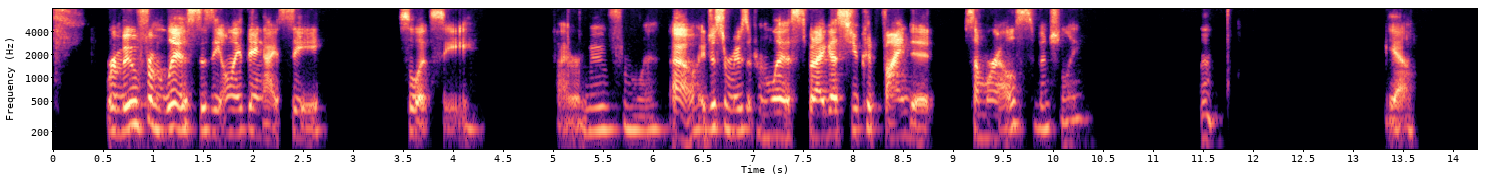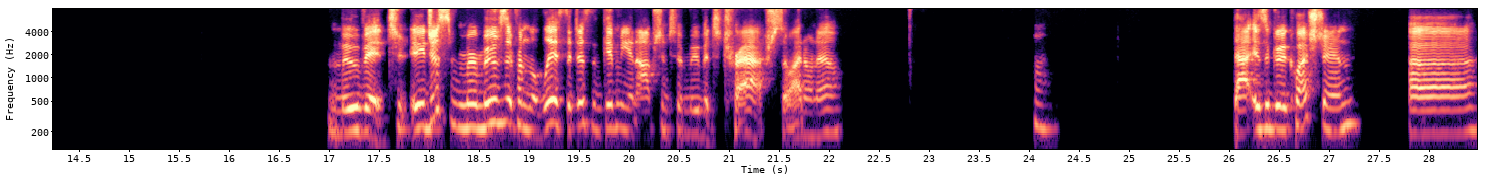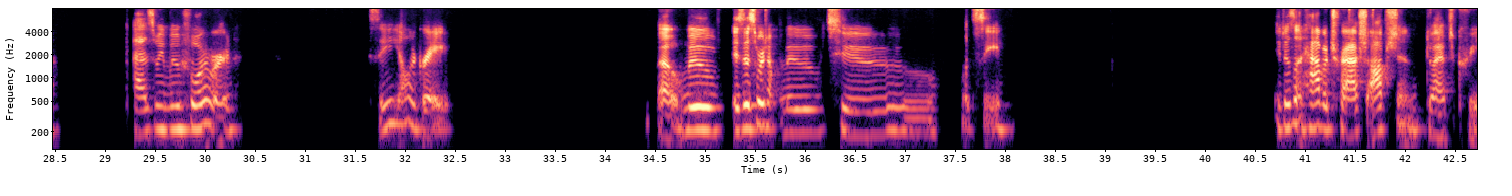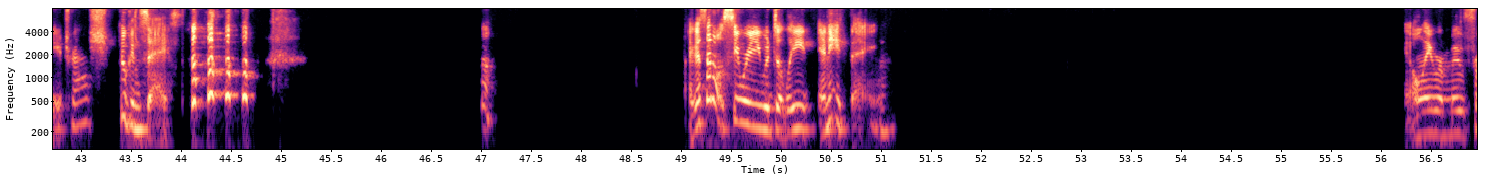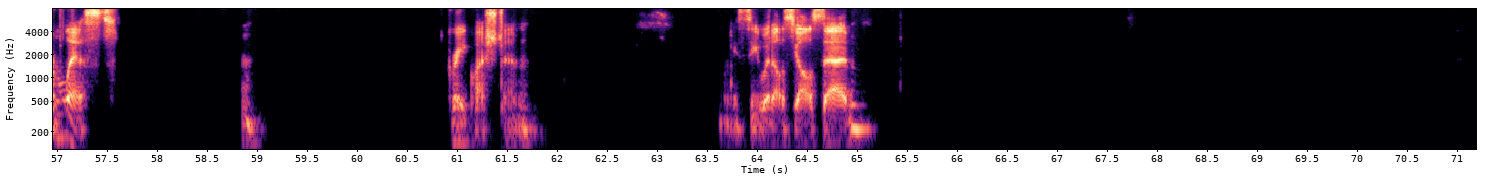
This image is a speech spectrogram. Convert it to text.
Remove from list is the only thing I see. So let's see. If I remove from list, oh, it just removes it from list, but I guess you could find it somewhere else eventually. Hmm. Yeah. Move it to, it just removes it from the list. It doesn't give me an option to move it to trash, so I don't know. That is a good question. Uh, as we move forward. See, y'all are great. Oh, move, is this where to move to, let's see. It doesn't have a trash option. Do I have to create trash? Who can say? Huh. I guess I don't see where you would delete anything. Only remove from list. Hmm. Great question. Let me see what else y'all said.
